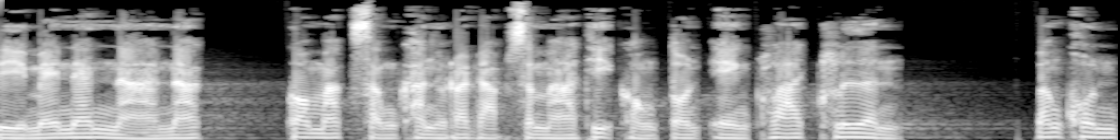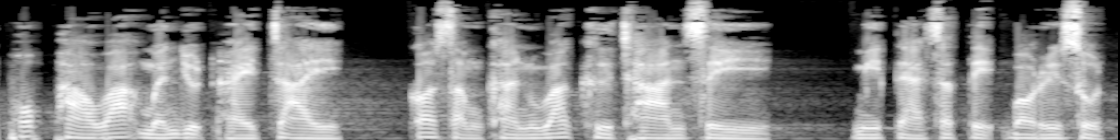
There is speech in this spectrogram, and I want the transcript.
ฎีไม่แน่นหนานัก ก็มักสำคัญระดับสมาธิของตนเองคลาดเคลื่อน บางคนพบภาวะเหมือนหยุดหายใจ ก็สำคัญว่าคือฌานสี่มีแต่สติบริสุทธิ์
